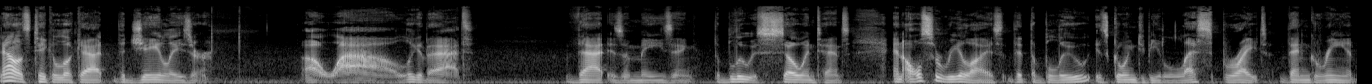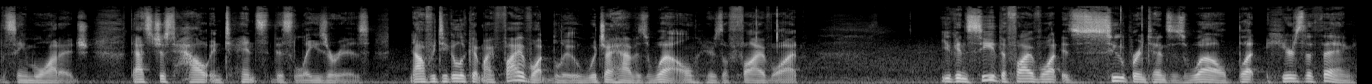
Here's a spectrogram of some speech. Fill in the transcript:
now let's take a look at the J laser. Oh, wow, look at that. That is amazing. The blue is so intense. And also realize that the blue is going to be less bright than green at the same wattage. That's just how intense this laser is. Now, if we take a look at my 5 watt blue, which I have as well, here's a 5 watt, you can see the 5 watt is super intense as well. But here's the thing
